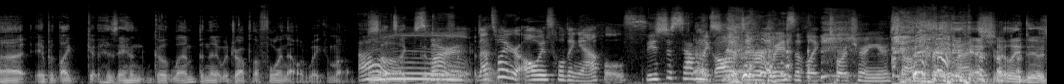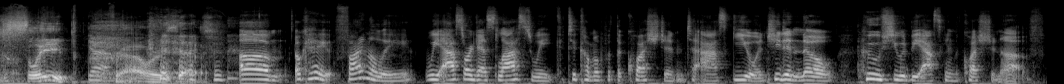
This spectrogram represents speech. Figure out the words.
uh, it would like his hand would go limp, and then it would drop on the floor, and that would wake him up. Oh, it's like smart. That's why you're always holding apples. These just sound like all the yeah. different ways of like torturing yourself. Pretty Yeah, really do. Just sleep Yeah. for hours. Um, okay, finally, we asked our guest last week to come up with a question to ask you, and she didn't know who she would be asking the question of.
